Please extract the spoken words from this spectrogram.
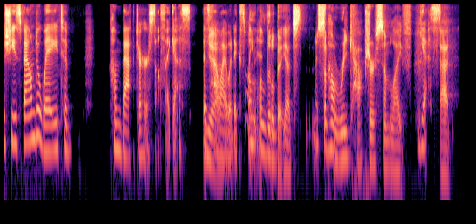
she's found a way to come back to herself, I guess. Is Yeah. how I would explain a it. A little bit, yeah. It's somehow recapture some life Yes. that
